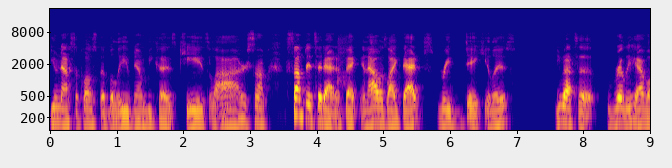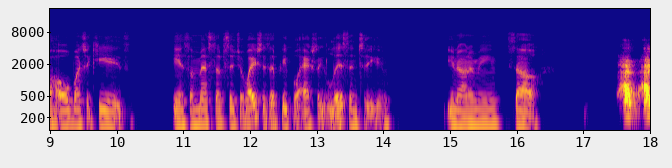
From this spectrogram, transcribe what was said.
you're not supposed to believe them because kids lie or some something to that effect and i was like that's ridiculous you about to really have a whole bunch of kids in some messed up situations and people actually listen to you you know what i mean so I, I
